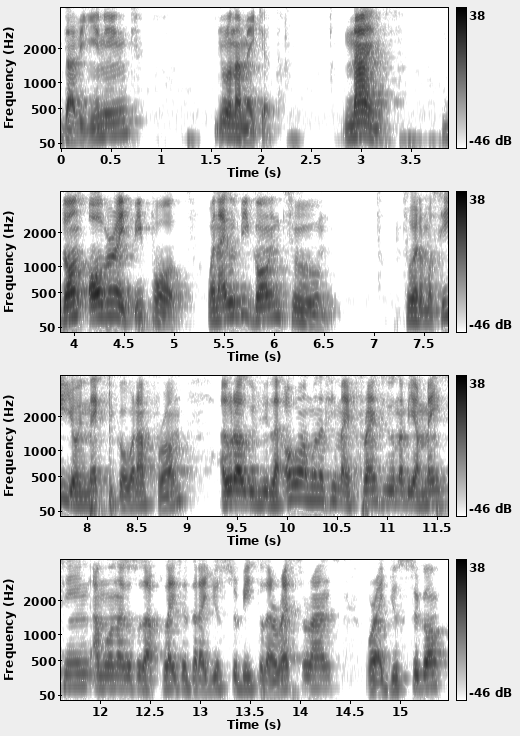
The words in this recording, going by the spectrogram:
the beginning, you're gonna make it. Ninth, don't overrate people. When I would be going to to Hermosillo in Mexico, where I'm from, I would always be like, oh, I'm gonna see my friends. It's gonna be amazing. I'm gonna go to the places that I used to be, to the restaurants where I used to go,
